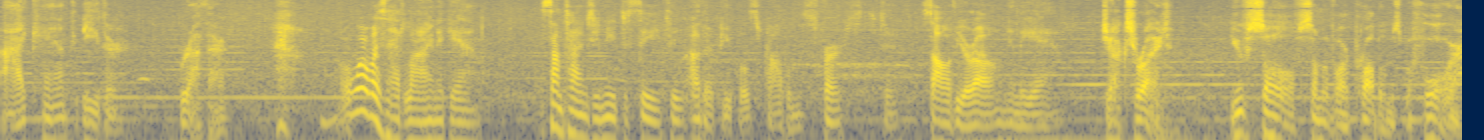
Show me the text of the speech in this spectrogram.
I can't either, brother. What was that line again? Sometimes you need to see to other people's problems first to solve your own in the end. Jack's right. You've solved some of our problems before.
